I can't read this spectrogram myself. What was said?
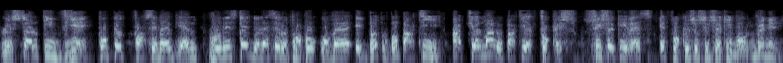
le seul qui vient pour que forcément vienne, vous risquez de laisser le troupeau ouvert et d'autres vont partir. Actuellement, le parti est focus sur ceux qui restent et focus sur ceux qui vont venir.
